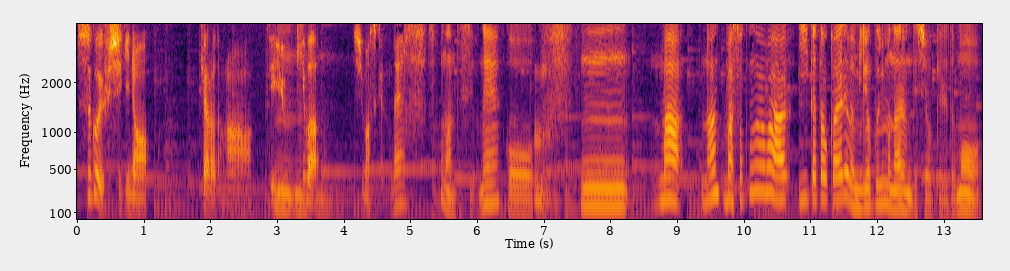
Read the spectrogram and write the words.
すごい不思議なキャラだなっていう気はんんうんしますけどね。そうなんですよね。こう、うん。うーん、まあ、なん、まあそこがまあ言い方を変えれば魅力にもなるんでしょうけれども、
